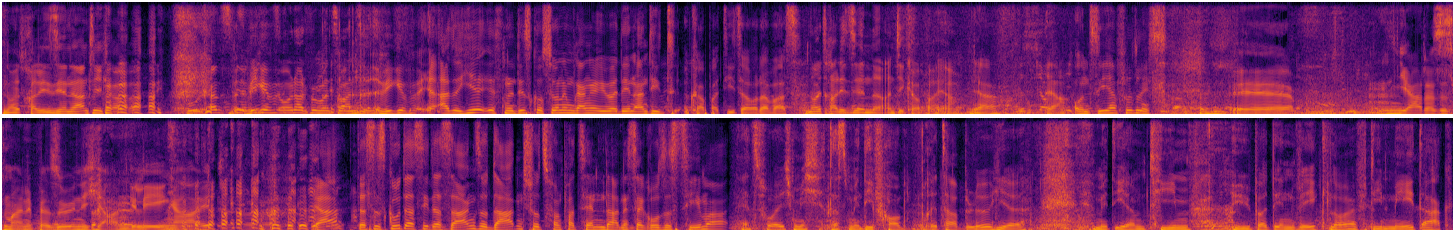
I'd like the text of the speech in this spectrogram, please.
Neutralisierende Antikörper. du kannst mir Wie ge- 125. Wie, also hier ist eine Diskussion im Gange über den Antikörpertiter oder was? Neutralisierende Antikörper, ja. Ja? Ja. Und Sie, Herr Friedrichs? Äh, ja, das ist meine persönliche Angelegenheit. Ja, das ist gut, dass Sie das sagen. So Datenschutz von Patientendaten ist ja großes Thema. Jetzt freue ich mich, dass mir die Frau Britta Blö hier mit ihrem Team über den Weg läuft. Die MEDAG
